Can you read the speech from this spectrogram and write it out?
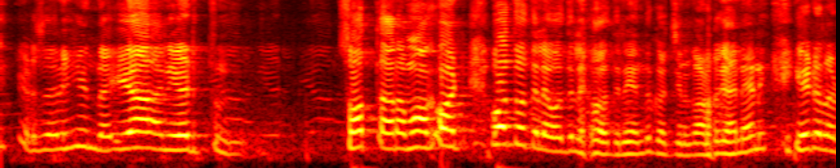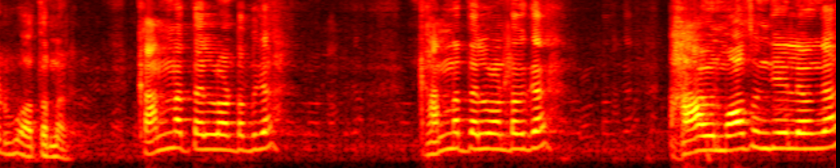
ఇక్కడ జరిగింది అయ్యా అని ఏడుతుంది. చూస్తారా మొఖం అంటే? వద్దు వద్దులే వద్దులే వదిలే ఎందుకు వచ్చిన గొడవ కానీ అని ఏడులాడు పోతున్నారు. కన్న తల్లి ఉంటుందిగా? కన్న తల్లి ఉంటుందిగా? ఆమెను మోసం చేయలేముగా?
